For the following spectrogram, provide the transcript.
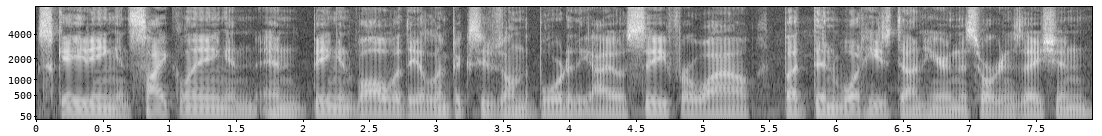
skating and cycling and and being involved with the Olympics. He was on the board of the IOC for a while, but then what he's done here in this organization,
